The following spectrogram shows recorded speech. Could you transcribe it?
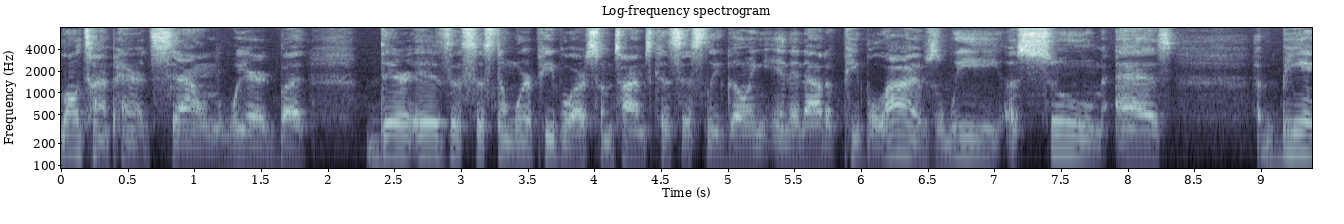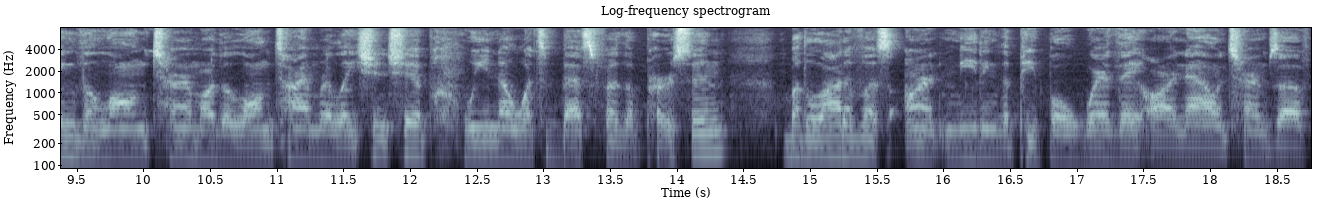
longtime parents sound weird, but there is a system where people are sometimes consistently going in and out of people's lives. We assume as being the long term or the long time relationship, we know what's best for the person but a lot of us aren't meeting the people where they are now in terms of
